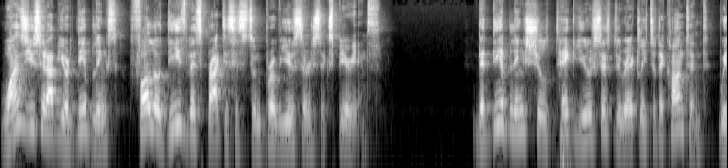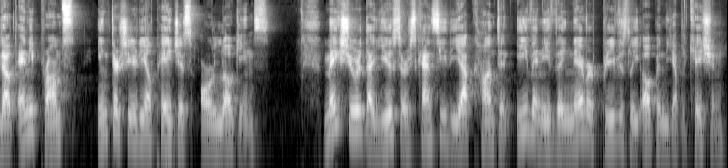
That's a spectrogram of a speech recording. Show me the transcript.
Once you set up your deep links, follow these best practices to improve users' experience. The deep links should take users directly to the content without any prompts, interstitial pages, or logins. Make sure that users can see the app content even if they never previously opened the application.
